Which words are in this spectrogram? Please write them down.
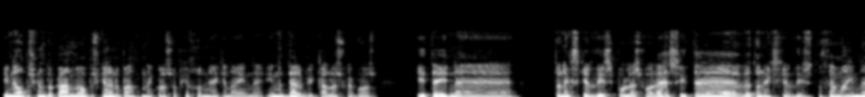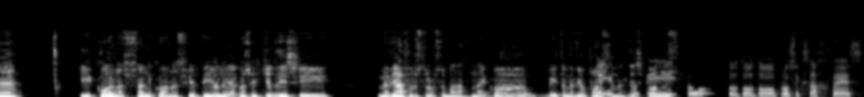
είναι όπως και να το κάνουμε, όπως και να είναι ο Παναθηναϊκός, όποια χρονιά και να είναι. Είναι ντέρμπι, καλός ή κακός. Είτε είναι τον έχεις κερδίσει πολλές φορές, είτε δεν τον έχεις κερδίσει. Το θέμα είναι η εικόνα σου σαν εικόνας σου, γιατί ο Ολυμπιακός έχει κερδίσει με διάφορους τρόπους τον Παναθηναϊκό, είτε με δύο Η πόντου, είτε με αλήθεια τρεις είναι πόντους. ότι Το, το, το, το πρόσεξα χθες.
